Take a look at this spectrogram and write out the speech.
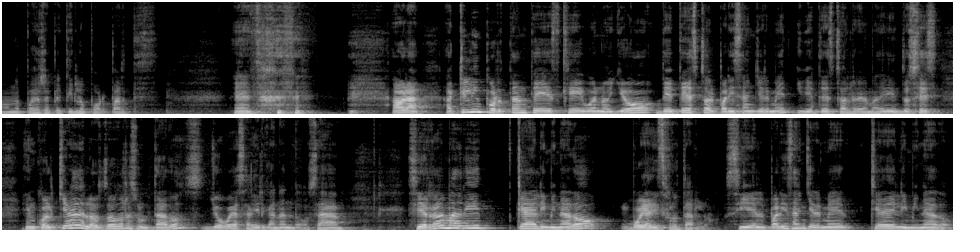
no, no puedes repetirlo por partes. Ahora, aquí lo importante es que, bueno, yo detesto al Paris Saint Germain y detesto al Real Madrid. Entonces, en cualquiera de los dos resultados, yo voy a salir ganando. O sea, si el Real Madrid queda eliminado, voy a disfrutarlo. Si el Paris Saint Germain queda eliminado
